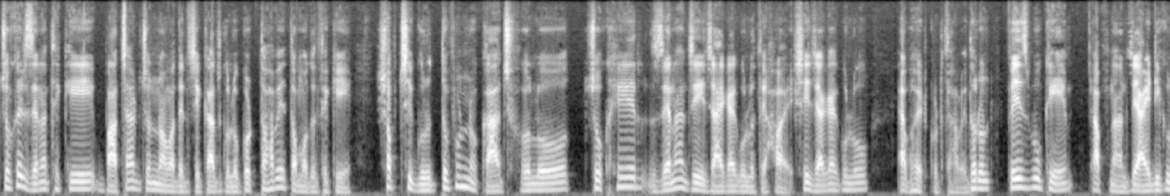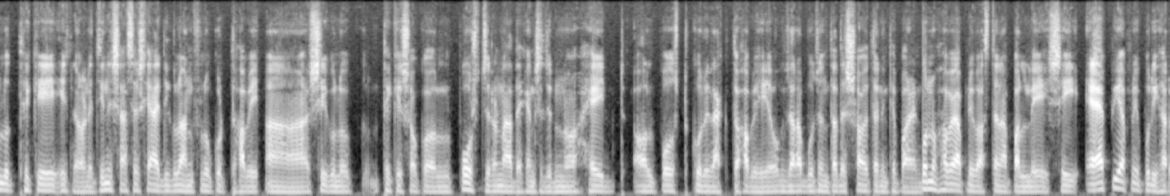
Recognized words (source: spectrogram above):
চোখের জেনা থেকে বাঁচার জন্য আমাদের যে কাজগুলো করতে হবে, তার মধ্যে থেকে সবচেয়ে গুরুত্বপূর্ণ কাজ হলো চোখের জেনা যে জায়গাগুলোতে হয়, সেই জায়গাগুলো অ্যাভয়েড করতে হবে। ধরুন ফেসবুকে আপনার যে আইডিগুলোর থেকে এই ধরনের জিনিস আসে, সেই আইডিগুলো আনফলো করতে হবে। সেগুলো থেকে সকল পোস্ট যেন না দেখেন, সেজন্য হেড অল পোস্ট করে রাখতে হবে এবং যারা বোঝেন তাদের সহায়তা নিতে পারেন। কোনোভাবে আপনি বাঁচতে না পারলে সেই অ্যাপই আপনি পরিহার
